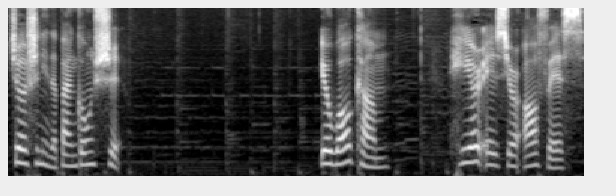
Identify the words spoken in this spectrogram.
这是你的办公室。You're welcome. Here is your office.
